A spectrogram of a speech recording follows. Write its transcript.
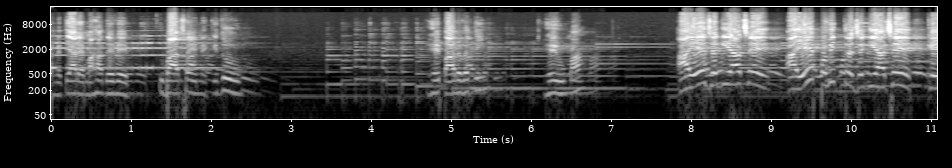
અને ત્યારે મહાદેવે ઊભા થઈને કીધું, હે પાર્વતી, હે ઉમા, આ એ જગ્યા છે, આ એ પવિત્ર જગ્યા છે કે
